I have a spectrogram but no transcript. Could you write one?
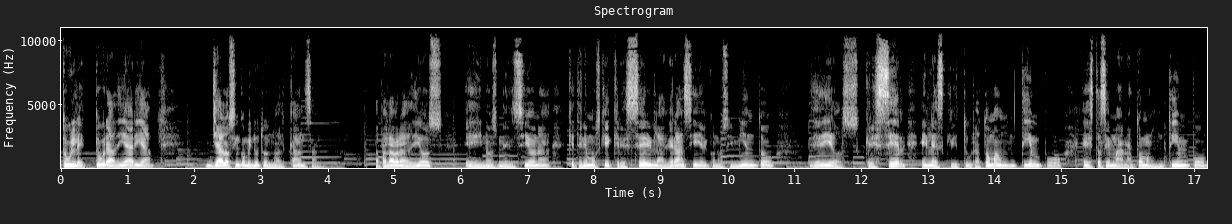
tu lectura diaria, ya los cinco minutos no alcanzan. La palabra de Dios eh, nos menciona que tenemos que crecer en la gracia y el conocimiento de Dios, crecer en la escritura. Toma un tiempo esta semana, toma un tiempo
